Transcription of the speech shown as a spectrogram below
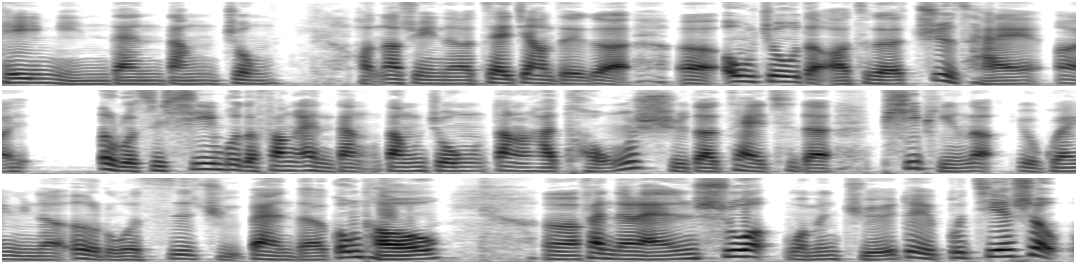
黑名单当中。好，那所以呢，在这样的一个呃欧洲的啊这个制裁呃。俄罗斯新一波的方案当当中，当然还同时的再次的批评了有关于呢俄罗斯举办的公投。呃，范德兰说：“我们绝对不接受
